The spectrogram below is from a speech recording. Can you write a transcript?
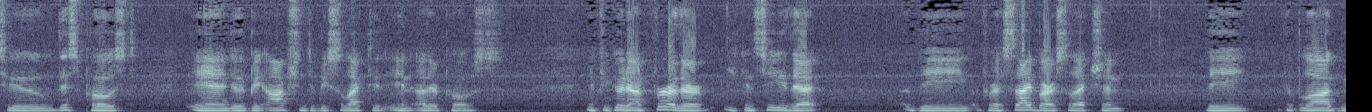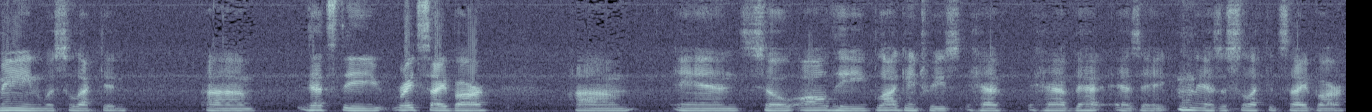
to this post and it would be an option to be selected in other posts. If you go down further you can see that the for a sidebar selection the the blog main was selected. Um, that's the right sidebar um, and so all the blog entries have have that as a as a selected sidebar.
